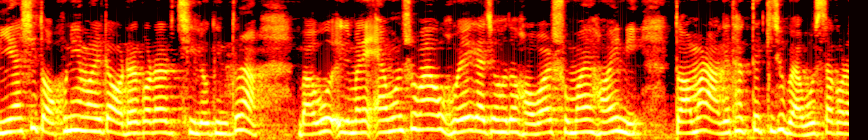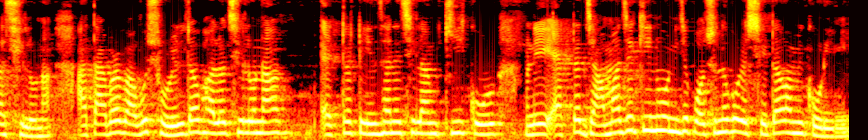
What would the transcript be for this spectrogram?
নিয়ে আসি, তখনই আমার এটা অর্ডার করার ছিল। কিন্তু না, বাবু মানে এমন সময়ও হয়ে গেছে, হয়তো হওয়ার সময় হয়নি। তো আমার আগে থাকতে কিছু ব্যবস্থা করা ছিল না। আর তারপর বাবুর শরীরটাও ভালো ছিল না। একটা টেনশানে ছিলাম, কি কর মানে একটা জামা যে কিনবো নিজে পছন্দ করে সেটাও আমি করিনি।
